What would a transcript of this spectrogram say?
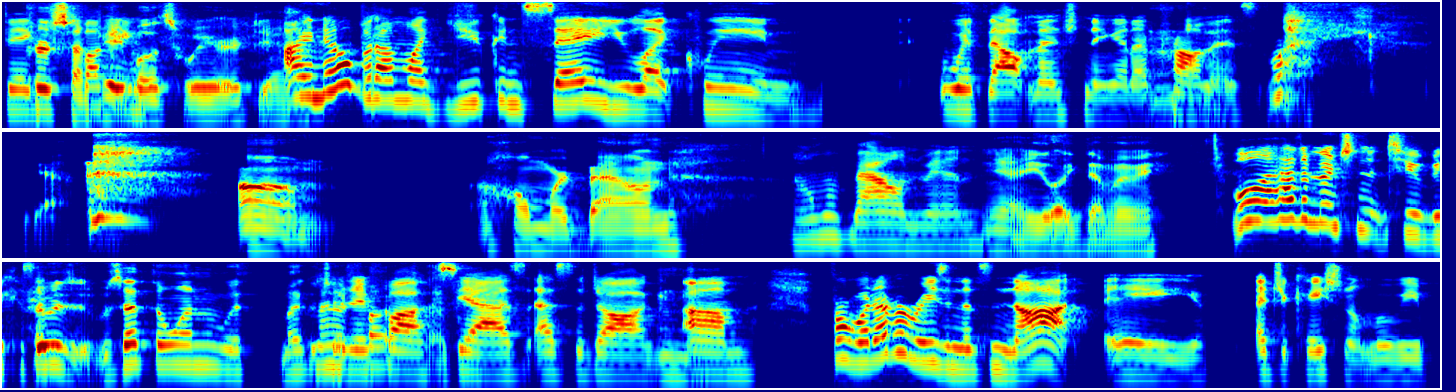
big For some fucking people, it's weird. Yeah, I know, but I'm like, you can say you like Queen without mentioning it. I Mhm. promise. Like, Yeah. Um, Homeward Bound. Homeward Bound, man. Yeah, you like that movie? Well, I had to mention it too because was, was that the one with Michael, Michael J. Fox. Okay. Yeah, as, as the dog. Mhm. Um, for whatever reason, it's not a educational movie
